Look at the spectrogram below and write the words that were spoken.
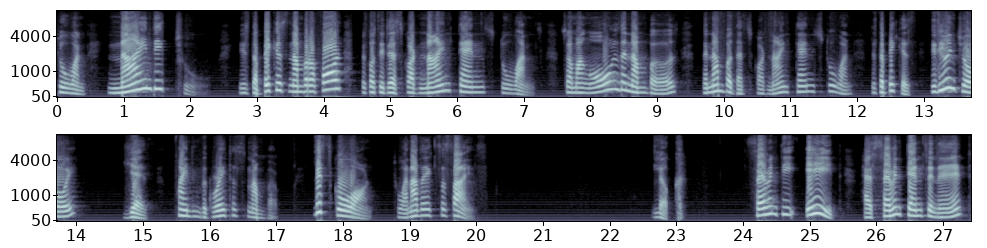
to 1. 92 is the biggest number of all because it has got 9 tens to 1s. So among all the numbers, the number that's got 9 tens to 1 is the biggest. Did you enjoy? Yes, finding the greatest number. Let's go on to another exercise. Look, 78 has 7 tens in it,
